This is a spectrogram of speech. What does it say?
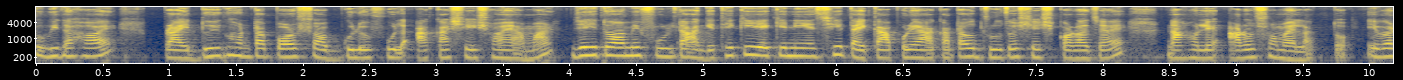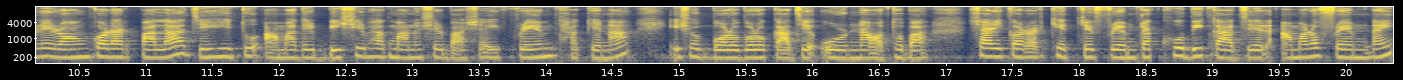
সুবিধা হয়। প্রায় দুই ঘণ্টা পর সবগুলো ফুল আঁকা শেষ হয় আমার। যেহেতু আমি ফুলটা আগে থেকেই এঁকে নিয়েছি, তাই কাপড়ে আঁকাটাও দ্রুত শেষ করা যায় না হলে আরও সময় লাগতো। এবারে রং করার পালা, যেহেতু আমাদের বেশিরভাগ মানুষের বাসায় ফ্রেম থাকে না, এসব বড় বড় কাজে ওড়না অথবা শাড়ি করার ক্ষেত্রে ফ্রেমটা খুবই কাজের, আমারও ফ্রেম নাই,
